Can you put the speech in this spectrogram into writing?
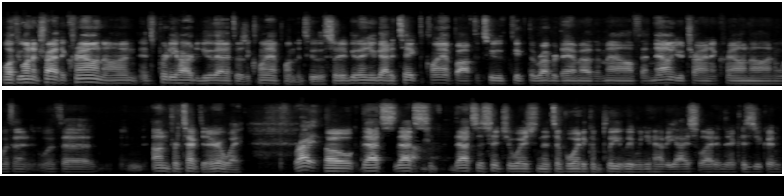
well, if you want to try the crown on, it's pretty hard to do that if there's a clamp on the tooth. So then you got to take the clamp off the tooth, kick the rubber dam out of the mouth, and now you're trying a crown on with a with a unprotected airway. Right. So that's that's yeah. that's a situation that's avoided completely when you have the isolite in there because you can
